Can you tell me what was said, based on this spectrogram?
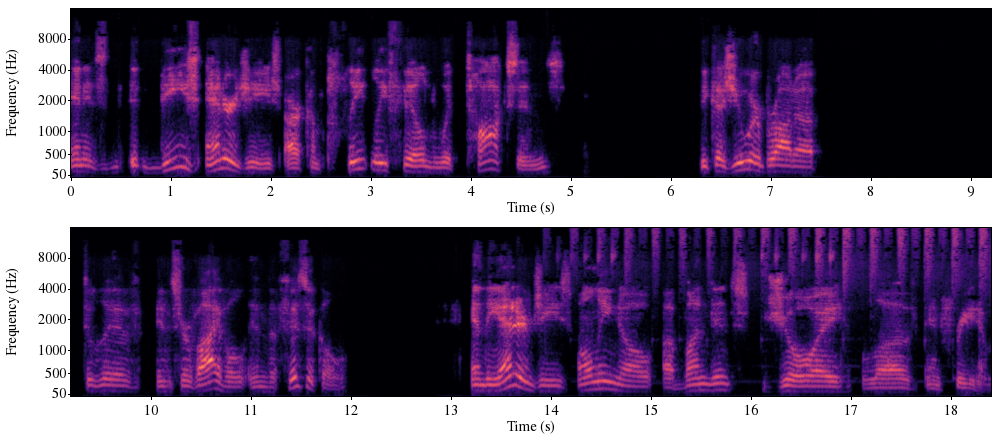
And it's it, these energies are completely filled with toxins because you were brought up to live in survival in the physical. And the energies only know abundance, joy, love, and freedom.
